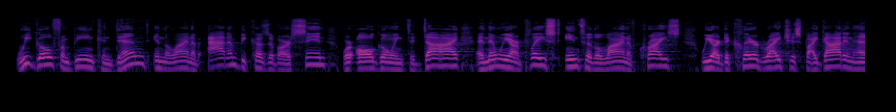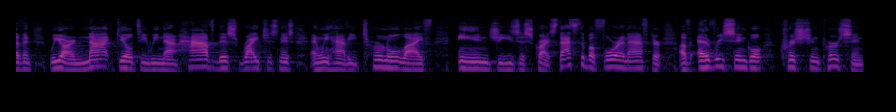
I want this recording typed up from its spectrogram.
We go from being condemned in the line of Adam because of our sin, we're all going to die, and then we are placed into the line of Christ. We are declared righteous by God in heaven. We are not guilty. We now have this righteousness, and we have eternal life in Jesus Christ. That's the before and after of every single Christian person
